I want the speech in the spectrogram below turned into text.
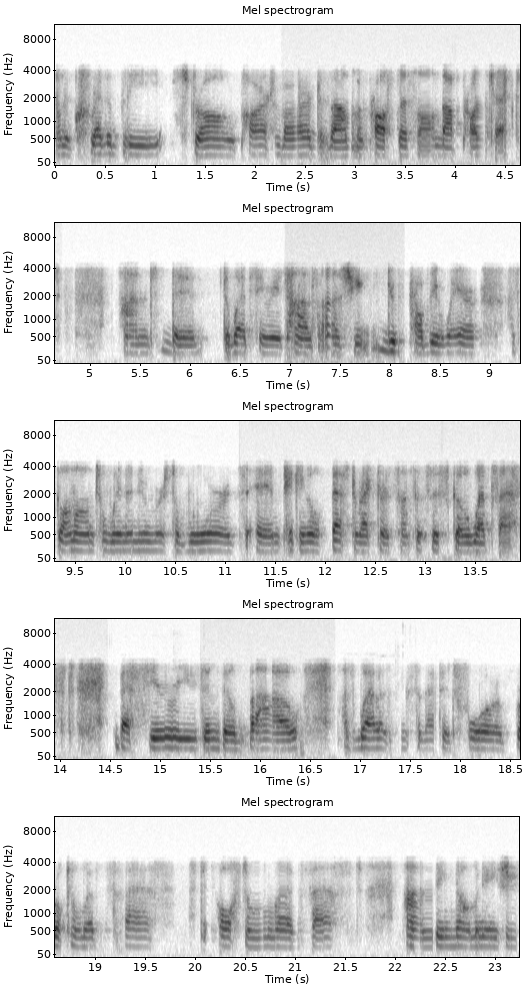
an incredibly strong part of our development process on that project and the the web series has, as you, you're probably aware, has gone on to win a numerous awards, um, picking up Best Director at San Francisco Webfest, Best Series in Bilbao, as well as being selected for Brooklyn Webfest, Austin Webfest, and being nominated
